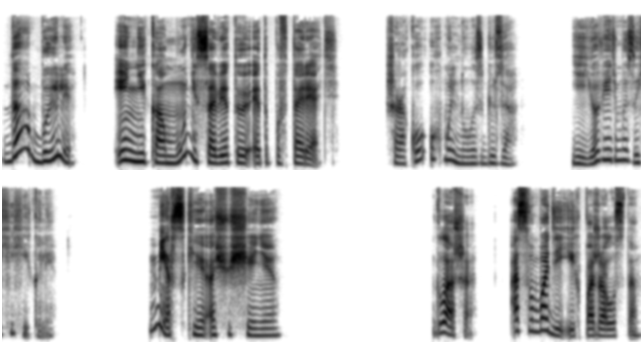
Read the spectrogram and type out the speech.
«Да, были», и никому не советую это повторять. Широко ухмыльнулась Гюза. Ее ведьмы захихикали. Мерзкие ощущения. Глаша, освободи их, пожалуйста,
